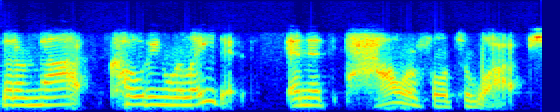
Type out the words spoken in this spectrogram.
that are not coding related, and it's powerful to watch.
